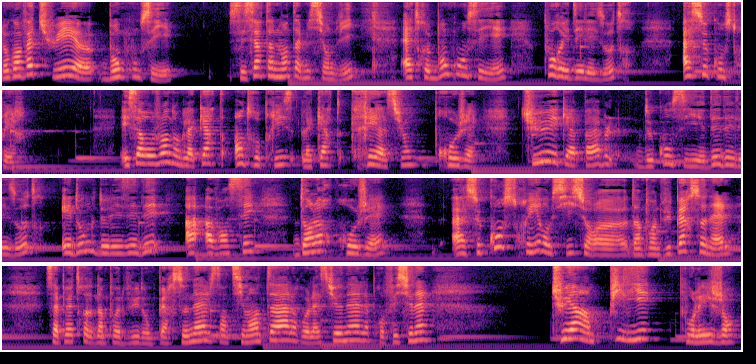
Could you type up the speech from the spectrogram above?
Donc en fait, tu es euh, bon conseiller. C'est certainement ta mission de vie, être bon conseiller pour aider les autres à se construire, et ça rejoint donc la carte entreprise, la carte création projet. Tu es capable de conseiller, d'aider les autres et donc de les aider à avancer dans leurs projets, à se construire aussi sur euh, d'un point de vue personnel. Ça peut être d'un point de vue donc personnel, sentimental, relationnel, professionnel. Tu es un pilier pour les gens.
